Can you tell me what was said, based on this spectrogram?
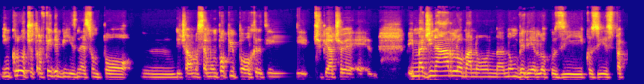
incrocio tra fede business un po', mh, diciamo, siamo un po' più ipocriti, ci piace eh, immaginarlo ma non, non vederlo così, così, spa-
